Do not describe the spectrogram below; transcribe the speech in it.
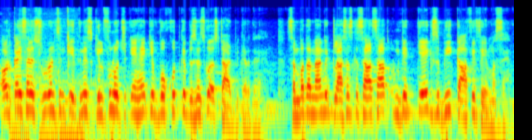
और कई सारे स्टूडेंट्स इनके इतने स्किलफुल हो चुके हैं कि वो खुद के बिज़नेस को स्टार्ट भी कर दे रहे हैं। संपदा मैम के क्लासेस के साथ साथ उनके केक्स भी काफ़ी फ़ेमस हैं।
